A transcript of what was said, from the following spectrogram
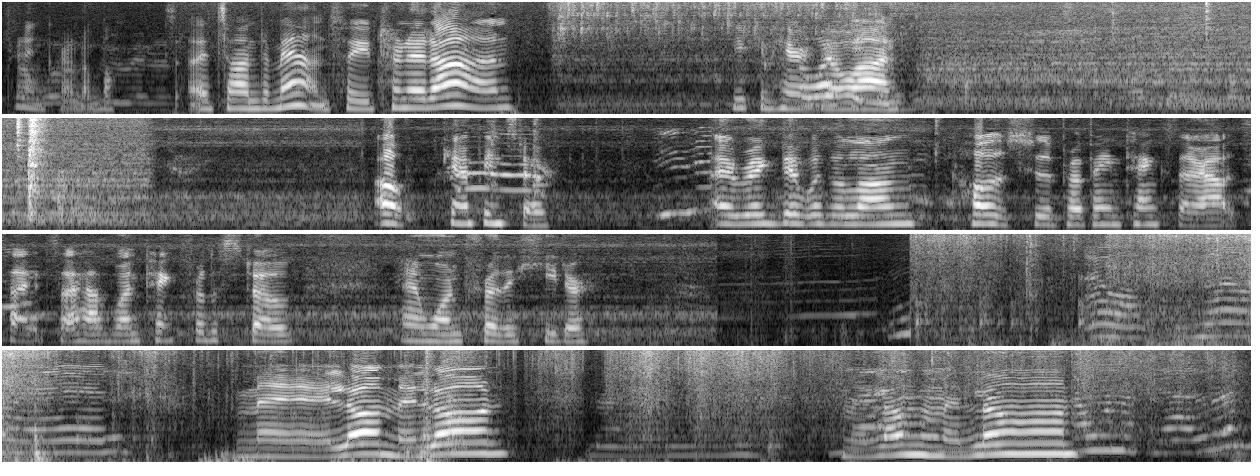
Pretty incredible. It's on demand. So you turn it on, you can hear it oh, go on. Oh, camping stove. I rigged it with a long hose to the propane tanks that are outside. So I have one tank for the stove and one for the heater. I want melon. Melon, melon, melon, melon. I want a melon.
